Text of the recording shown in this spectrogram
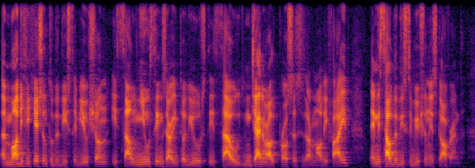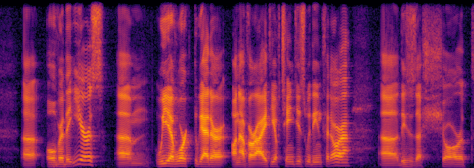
uh, modification to the distribution. It's how new things are introduced. It's how, in general, processes are modified, and it's how the distribution is governed. Uh, over the years, um, we have worked together on a variety of changes within Fedora. Uh, this is a short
